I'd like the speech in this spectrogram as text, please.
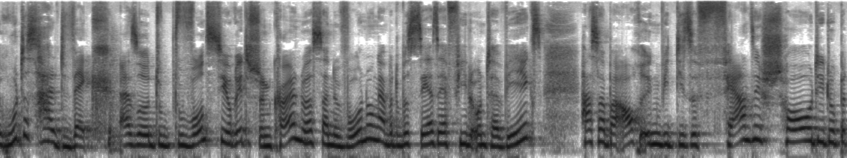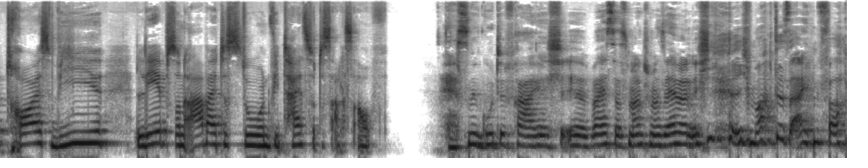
Ruth ist halt weg. Also du, du wohnst theoretisch in Köln, du hast deine Wohnung, aber du bist sehr, sehr viel unterwegs, hast aber auch irgendwie diese Fernsehshow, die du betreust. Wie lebst und arbeitest du und wie teilst du das alles auf? Das ist eine gute Frage. Ich äh, weiß das manchmal selber nicht. Ich mache das einfach.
